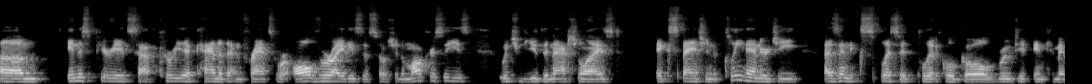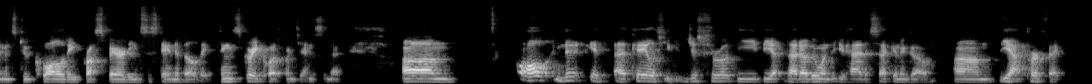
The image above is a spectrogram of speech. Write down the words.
Um, In this period, South Korea, Canada, and France were all varieties of social democracies, which viewed the nationalized expansion of clean energy as an explicit political goal rooted in commitments to equality, prosperity, and sustainability. I think it's a great quote from Jameson there. Um, all, if, uh, Kale, if you could just throw out the, the, that other one that you had a second ago. Um, yeah, perfect.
